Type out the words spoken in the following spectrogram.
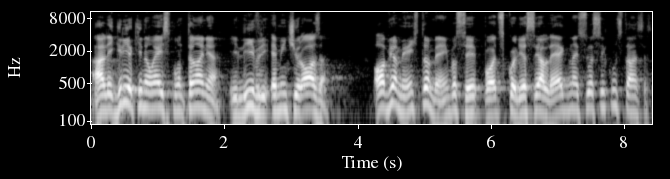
A alegria que não é espontânea e livre é mentirosa. Obviamente, também você pode escolher ser alegre nas suas circunstâncias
